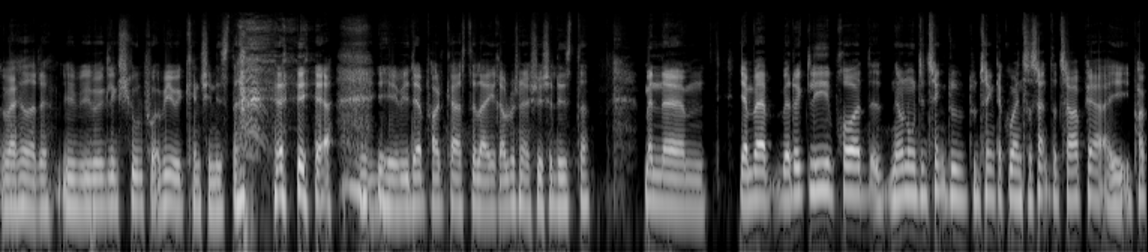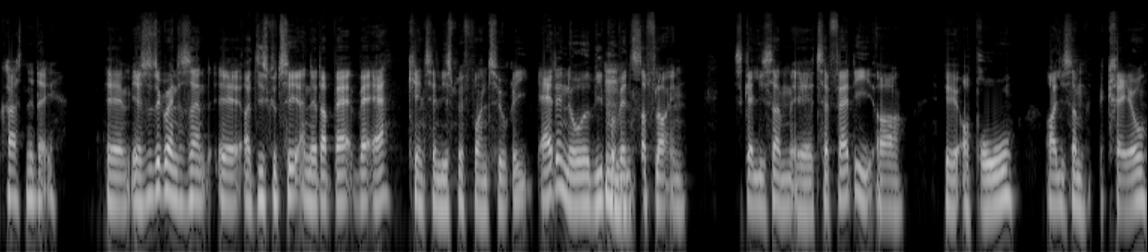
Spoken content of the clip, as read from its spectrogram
hvad hedder det, vi, vi vil ikke lægge skjul på, at vi er jo ikke kensionister her mm. i, i det her podcast, eller i Revolutionære Socialister. Men øhm, jamen, hvad, vil du ikke lige prøve at nævne nogle af de ting, du, du tænkte, der kunne være interessant at tage op her i, i podcasten i dag? Øh, jeg synes, det kunne være interessant øh, at diskutere netop, hvad, hvad er kensianisme for en teori? Er det noget, vi på mm. venstrefløjen skal ligesom øh, tage fat i og, øh, og bruge og ligesom kræve?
